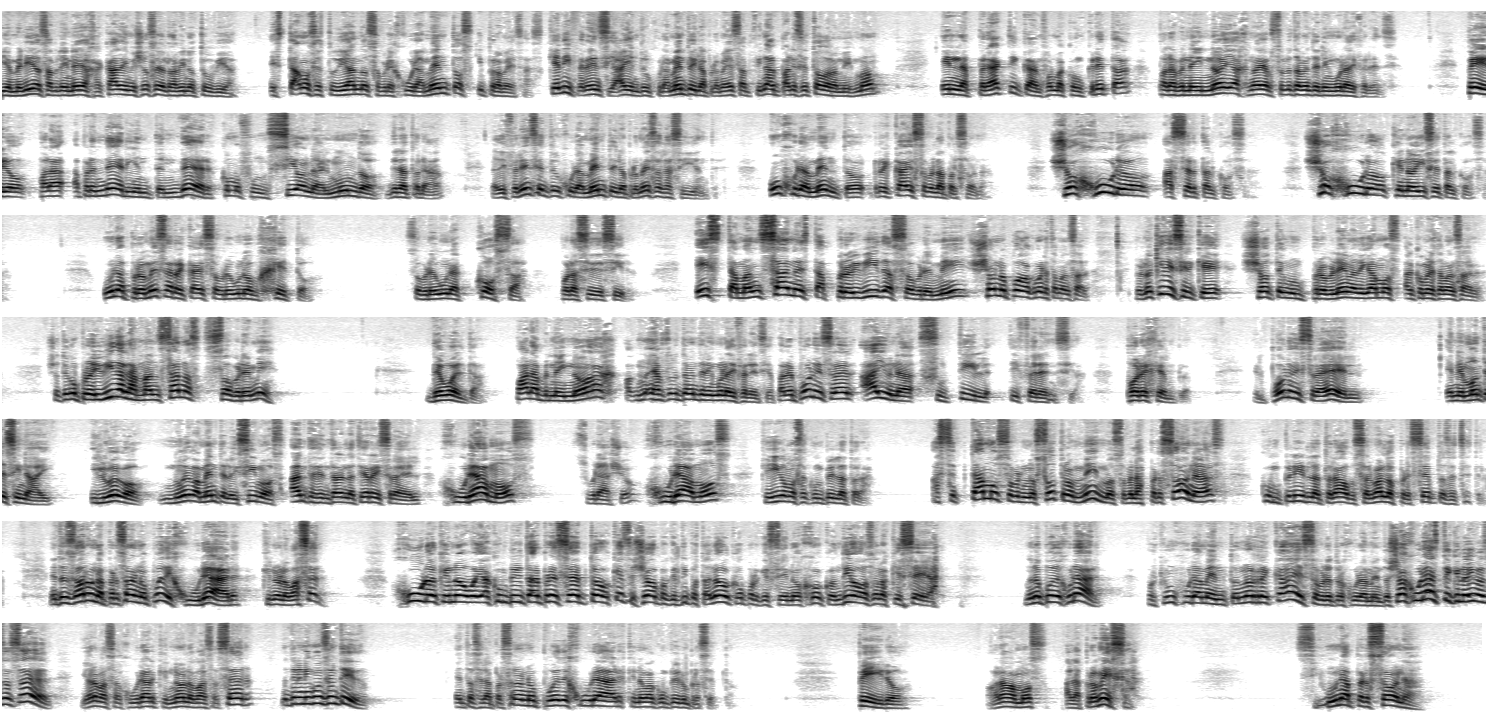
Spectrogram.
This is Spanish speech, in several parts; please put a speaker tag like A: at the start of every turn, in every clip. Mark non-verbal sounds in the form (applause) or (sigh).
A: Bienvenidos a Bnei Academy, yo soy el Rabino Tubia. Estamos estudiando sobre juramentos y promesas. ¿Qué diferencia hay entre un juramento y una promesa? Al final parece todo lo mismo. En la práctica, en forma concreta, para Bnei Noyach no hay absolutamente ninguna diferencia. Pero para aprender y entender cómo funciona el mundo de la Torá, la diferencia entre un juramento y una promesa es la siguiente. Un juramento recae sobre la persona. Yo juro hacer tal cosa. Yo juro que no hice tal cosa. Una promesa recae sobre un objeto, sobre una cosa, por así decir. Esta manzana está prohibida sobre mí, yo no puedo comer esta manzana. Pero no quiere decir que yo tengo un problema, digamos, al comer esta manzana. Yo tengo prohibidas las manzanas sobre mí. De vuelta, para Bnei Noach no hay absolutamente ninguna diferencia. Para el pueblo de Israel hay una sutil diferencia. Por ejemplo, el pueblo de Israel en el monte Sinai, y luego nuevamente lo hicimos antes de entrar en la tierra de Israel, juramos, subrayo, juramos que íbamos a cumplir la Torah. Aceptamos sobre nosotros mismos, sobre las personas, cumplir la Torah, observar los preceptos, etc. Entonces ahora una persona no puede jurar que no lo va a hacer. Juro que no voy a cumplir tal precepto, qué sé yo, porque el tipo está loco, porque se enojó con Dios o lo que sea. No lo puede jurar. Porque un juramento no recae sobre otro juramento. Ya juraste que lo ibas a hacer y ahora vas a jurar que no lo vas a hacer. No tiene ningún sentido. Entonces la persona no puede jurar que no va a cumplir un precepto. Pero, ahora vamos a la promesa. Si una persona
